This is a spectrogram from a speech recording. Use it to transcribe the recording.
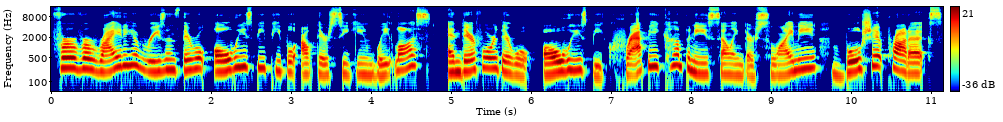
For a variety of reasons, there will always be people out there seeking weight loss, and therefore there will always be crappy companies selling their slimy, bullshit products,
